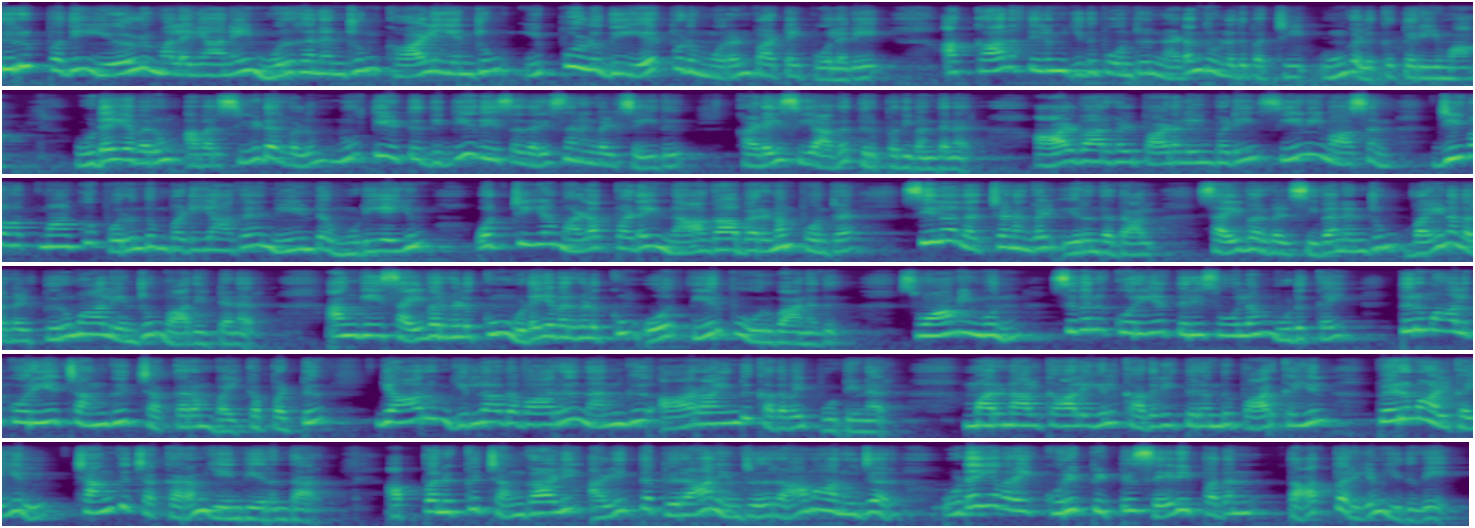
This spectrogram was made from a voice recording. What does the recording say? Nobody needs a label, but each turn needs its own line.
திருப்பதி ஏழுமலையானை முருகனென்றும் காளியென்றும் இப்பொழுது ஏற்படும் முரண்பாட்டைப் போலவே அக்காலத்திலும் இதுபோன்று நடந்துள்ளது பற்றி உங்களுக்கு தெரியுமா? உடையவரும் அவர் சீடர்களும் நூற்றி எட்டு திவ்ய தேச தரிசனங்கள் செய்து கடைசியாக திருப்பதி வந்தனர். ஆழ்வார்கள் பாடலின்படி சீனிவாசன் ஜீவாத்மாக்கு பொருந்தும்படியாக நீண்ட முடியையும் ஒற்றிய மலப்படை நாகாபரணம் போன்ற சில லட்சணங்கள் இருந்ததால் சைவர்கள் சிவன் என்றும் வைணவர்கள் திருமால் என்றும் வாதிட்டனர். அங்கே சைவர்களுக்கும் உடையவர்களுக்கும் ஓர் தீர்ப்பு உருவானது. சுவாமி முன் சிவனுக்குரிய திரிசூலம் உடுக்கை திருமாலுக்குரிய சங்கு சக்கரம் வைக்கப்பட்டு யாரும் இல்லாதவாறு நன்கு ஆராய்ந்து கதவை பூட்டினர். மறுநாள் காலையில் கதவை திறந்து பார்க்கையில் பெருமாள் கையில் சங்கு சக்கரம் ஏந்தியிருந்தார். அப்பனுக்கு சங்காளி அளித்த பிரான் என்று ராமானுஜர் உடையவரை குறிப்பிட்டு சேவிப்பதன் தாத்பரியம் இதுவே.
